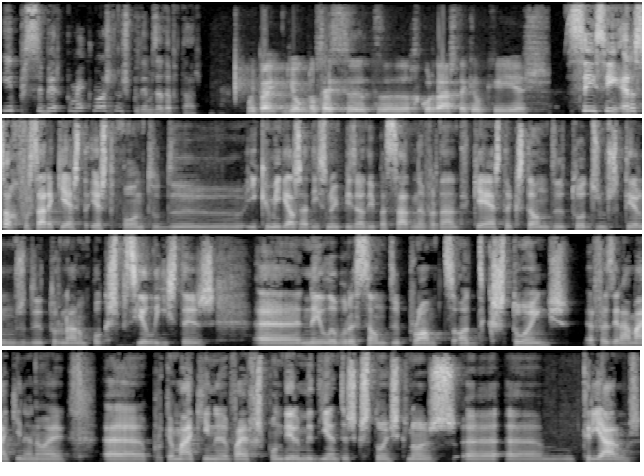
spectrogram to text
e perceber como é que nós nos podemos adaptar. Muito bem. Diogo, não sei se te recordaste daquilo que ias. Sim, sim, era só reforçar aqui este, este ponto de. e que o Miguel já disse no episódio passado, na verdade, que é esta questão de todos nos termos de tornar um pouco especialistas uh, na elaboração de prompts ou de questões a fazer à máquina, não é? Uh, porque a máquina vai responder mediante as questões que nós uh, criarmos,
